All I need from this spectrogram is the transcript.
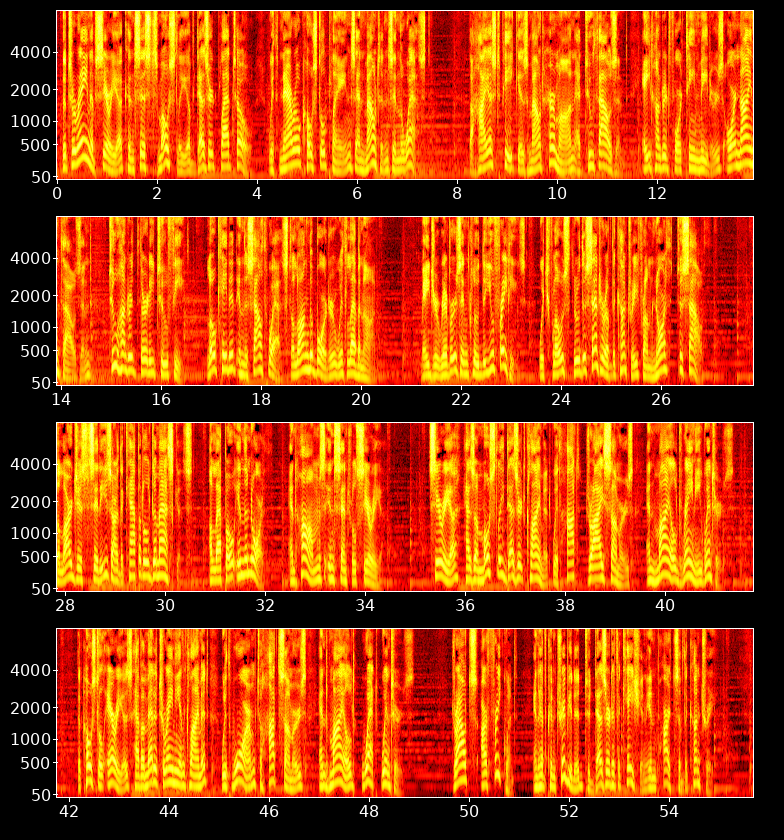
The terrain of Syria consists mostly of desert plateau with narrow coastal plains and mountains in the west. The highest peak is Mount Hermon at 2,814 meters or 9,232 feet, located in the southwest along the border with Lebanon. Major rivers include the Euphrates, which flows through the center of the country from north to south. The largest cities are the capital Damascus, Aleppo in the north, and Homs in central Syria. Syria has a mostly desert climate with hot, dry summers and mild, rainy winters. The coastal areas have a Mediterranean climate with warm to hot summers and mild, wet winters. Droughts are frequent and have contributed to desertification in parts of the country.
